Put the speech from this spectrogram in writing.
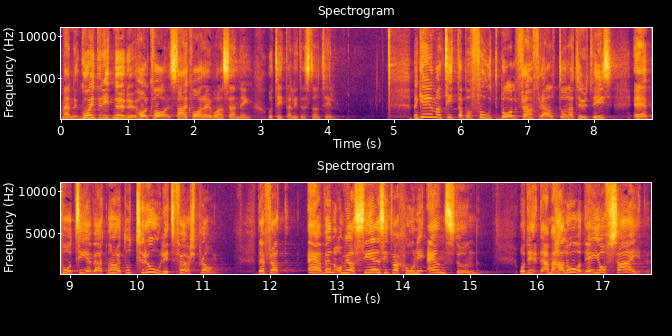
Men gå inte dit nu nu, håll kvar, stanna kvar här i vår sändning och titta en liten stund till. Men grejen när man tittar på fotboll, framförallt då naturligtvis, eh, på tv, att man har ett otroligt försprång. Därför att även om jag ser en situation i en stund, och det, men hallå, det är ju offside.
